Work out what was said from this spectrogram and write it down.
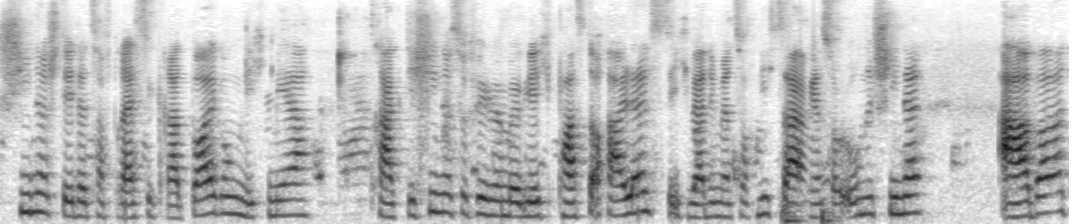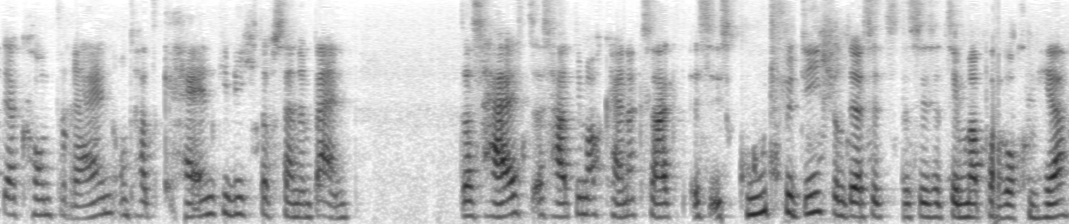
Schiene steht jetzt auf 30 Grad Beugung, nicht mehr, trag die Schiene so viel wie möglich, passt auch alles. Ich werde ihm jetzt auch nicht sagen, er soll ohne Schiene, aber der kommt rein und hat kein Gewicht auf seinem Bein. Das heißt, es hat ihm auch keiner gesagt, es ist gut für dich und ist jetzt, das ist jetzt immer ein paar Wochen her.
